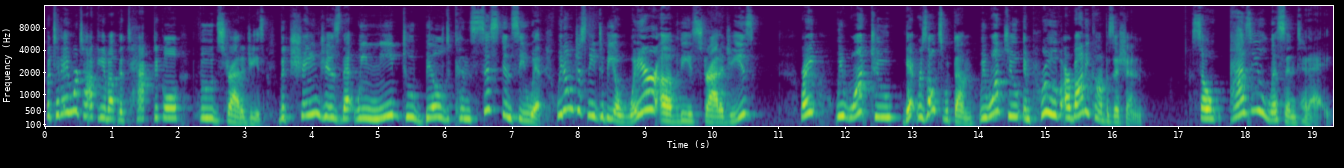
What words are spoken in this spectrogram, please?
But today we're talking about the tactical food strategies, the changes that we need to build consistency with. We don't just need to be aware of these strategies, right? We want to get results with them. We want to improve our body composition. So, as you listen today,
